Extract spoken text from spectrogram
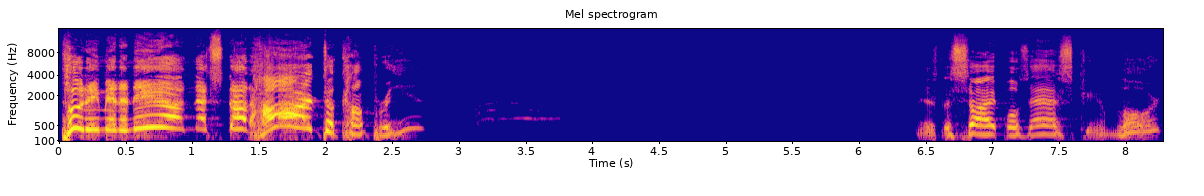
put him in an inn. That's not hard to comprehend. His disciples asked him, Lord,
